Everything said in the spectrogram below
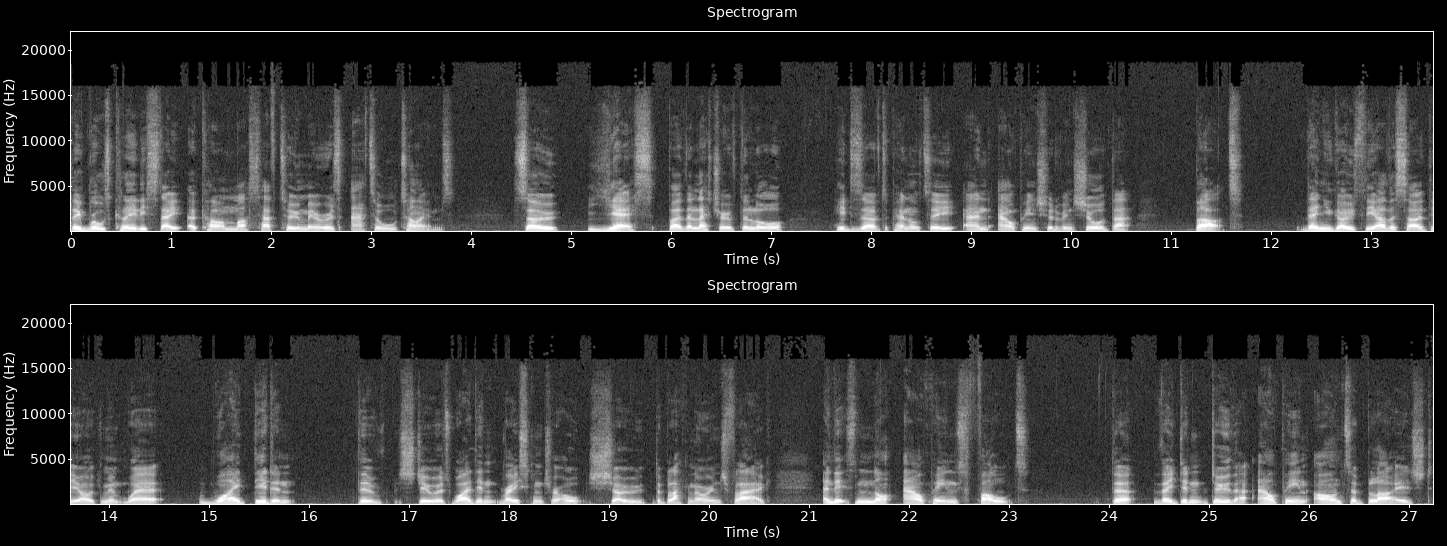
the rules clearly state a car must have two mirrors at all times. So yes by the letter of the law he deserved a penalty and Alpine should have ensured that. But then you go to the other side of the argument where why didn't the stewards why didn't race control show the black and orange flag and it's not Alpine's fault that they didn't do that. Alpine aren't obliged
